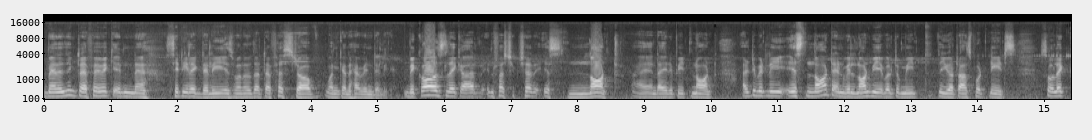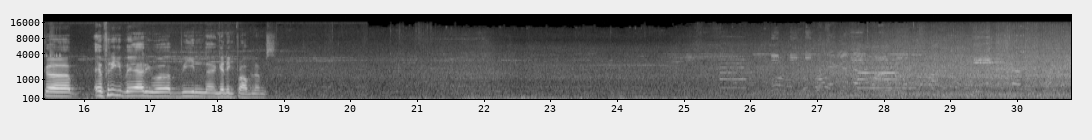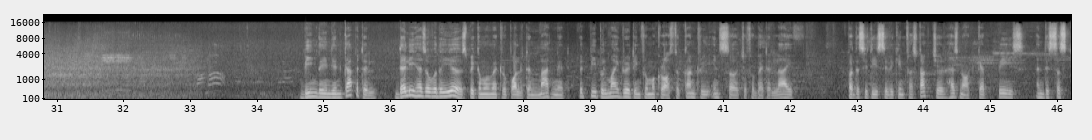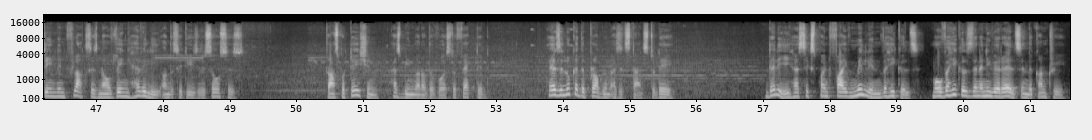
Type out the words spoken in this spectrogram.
Managing traffic in a city like Delhi is one of the toughest job one can have in Delhi because like our infrastructure is not and I repeat not ultimately is not and will not be able to meet the, your transport needs. So like uh, everywhere you have been uh, getting problems. Being the Indian capital, Delhi has over the years become a metropolitan magnet with people migrating from across the country in search of a better life. But the city's civic infrastructure has not kept pace and this sustained influx is now weighing heavily on the city's resources. Transportation has been one of the worst affected. Here's a look at the problem as it stands today. Delhi has 6.5 million vehicles, more vehicles than anywhere else in the country.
